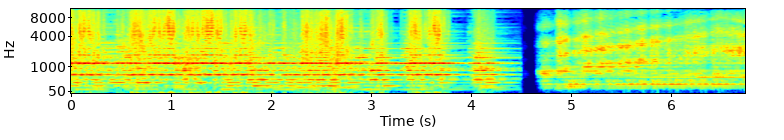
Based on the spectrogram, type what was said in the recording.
Oh, my God.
